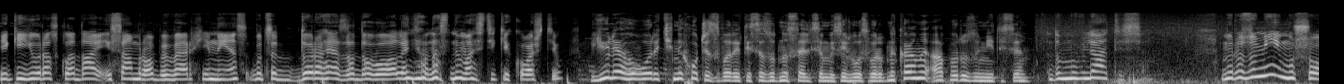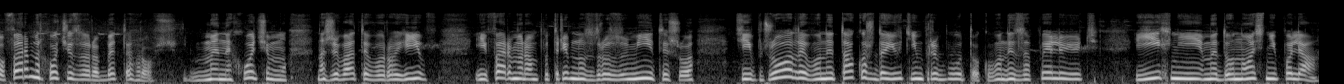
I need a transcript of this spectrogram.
які Юра складає і сам робить верх і низ, бо це дороге задоволення, у нас немає стільки коштів. Юлія говорить, не хоче зваритися з односельцями сільгоспвиробниками, а порозумітися. Домовлятися. Ми розуміємо, що фермер хоче заробити гроші. Ми не хочемо наживати ворогів, і фермерам потрібно зрозуміти, що ті бджоли вони також дають їм прибуток, вони запилюють їхні медоносні поля.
